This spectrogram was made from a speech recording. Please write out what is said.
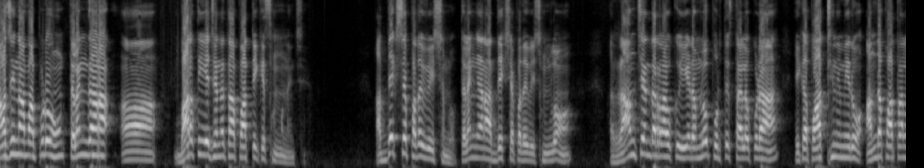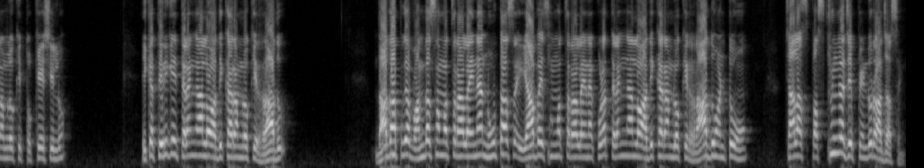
రాజీనామా అప్పుడు తెలంగాణ భారతీయ జనతా పార్టీకి సంబంధించి. అధ్యక్ష పదవి విషయంలో తెలంగాణ అధ్యక్ష పదవి విషయంలో రామచంద్రరావుకు ఇవ్వడంలో పూర్తి స్థాయిలో కూడా ఇక పార్టీని మీరు అందపాతాళంలోకి తొక్కేసిళ్ళు. ఇక తిరిగి తెలంగాణలో అధికారంలోకి రాదు. దాదాపుగా వంద సంవత్సరాలైనా నూట యాభై సంవత్సరాలైనా కూడా తెలంగాణలో అధికారంలోకి రాదు అంటూ చాలా స్పష్టంగా చెప్పిండు రాజాసింగ్.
